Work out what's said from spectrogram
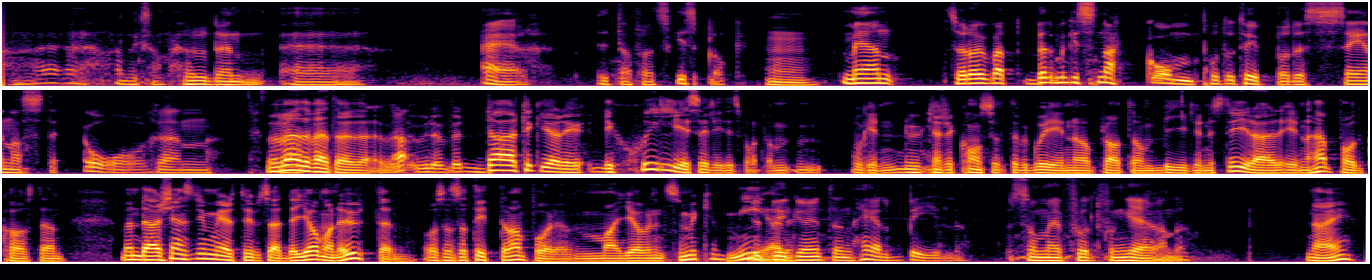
eh, liksom, hur den eh, är utanför ett skissblock. Mm. Men så det har ju varit väldigt mycket snack om prototyper de senaste åren. Men vänta, vänta, vänta. Ja. Där tycker jag det, det skiljer sig lite smart. Okej, nu kanske det är konstigt att vi går in och pratar om bilindustri där i den här podcasten. Men där känns det ju mer typ så här, där gör man ut den och sen så tittar man på den. Man gör inte så mycket Du mer. bygger ju inte en hel bil som är fullt fungerande. Nej,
